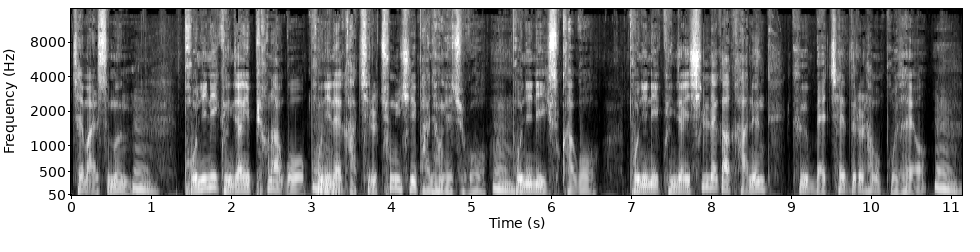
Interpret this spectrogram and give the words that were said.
제 말씀은 음. 본인이 굉장히 편하고 본인의 가치를 충실히 반영해주고 음. 본인이 익숙하고 본인이 굉장히 신뢰가 가는 그 매체들을 한번 보세요. 음.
